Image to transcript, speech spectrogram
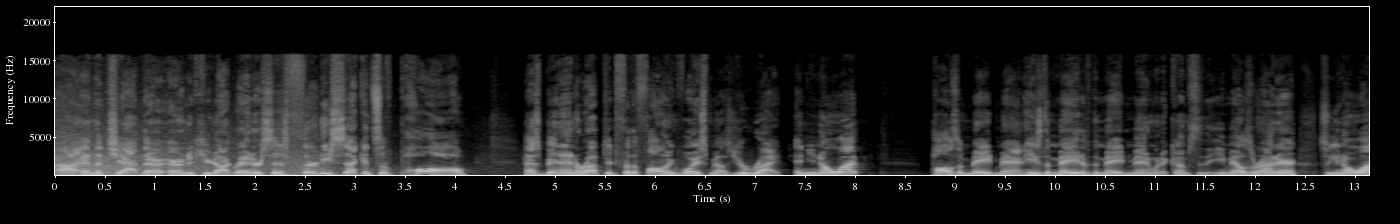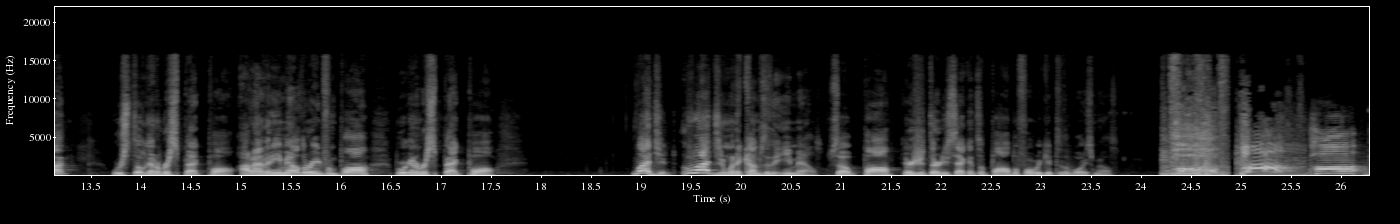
Uh, in the chat there, Aaron the Q Dog Raider says 30 seconds of Paul has been interrupted for the following voicemails. You're right. And you know what? Paul's a made man. He's the maid of the made men when it comes to the emails around here. So you know what? We're still going to respect Paul. I don't have an email to read from Paul, but we're going to respect Paul. Legend, legend when it comes to the emails. So, Paul, here's your 30 seconds of Paul before we get to the voicemails. Paul! Paul! Paul!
